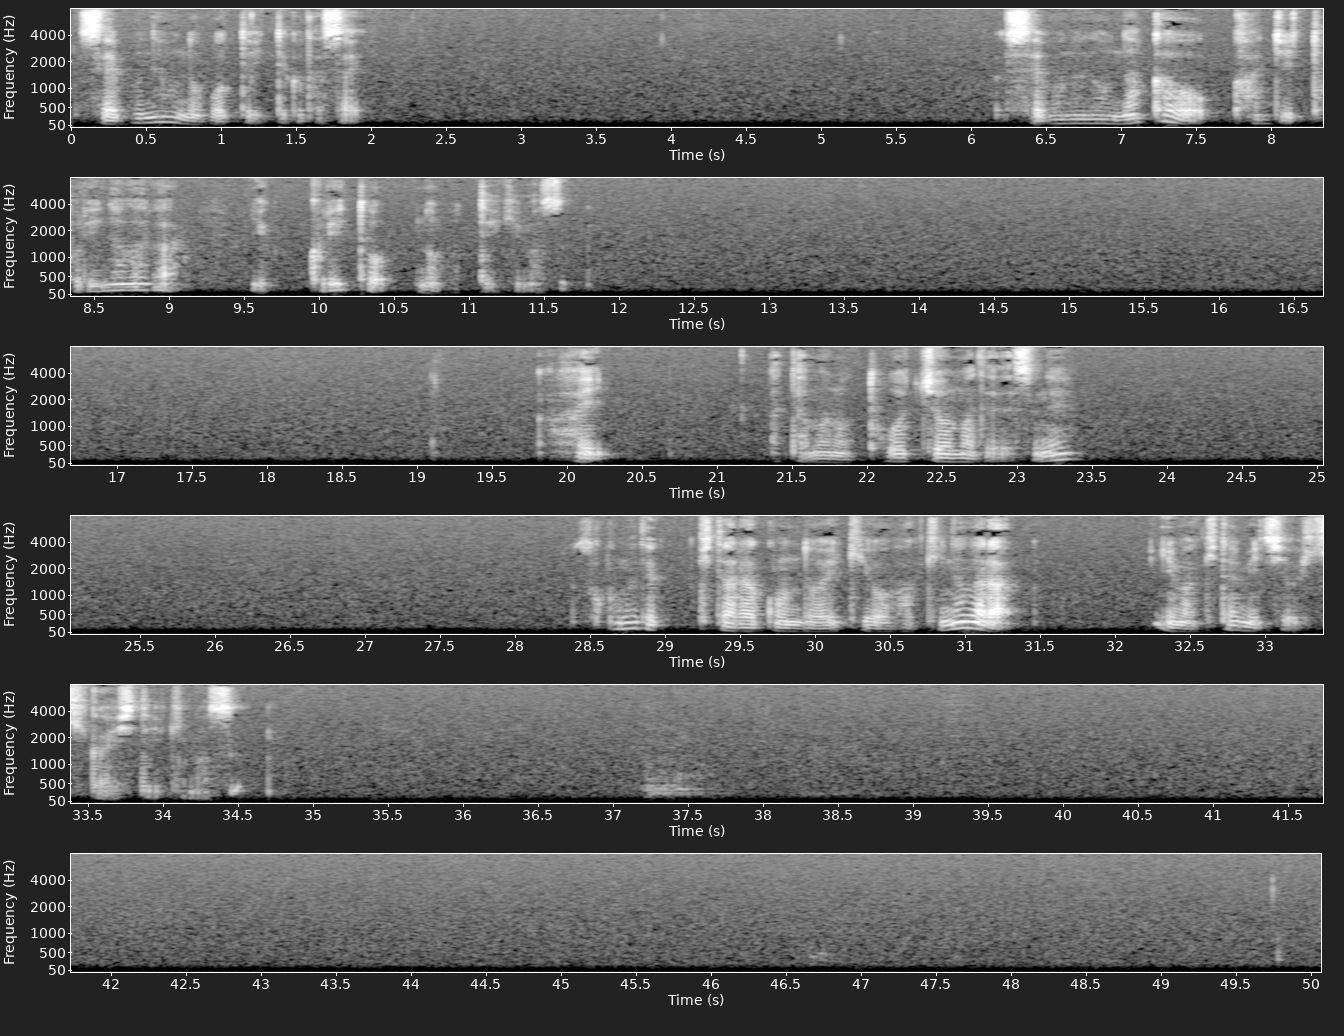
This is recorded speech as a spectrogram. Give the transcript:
背骨を登っていってください背骨の中を感じ取りながらゆっくりと登っていきます。はい。頭の頭頂までですね。そこまで来たら今度は息を吐きながら今来た道を引き返していきます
